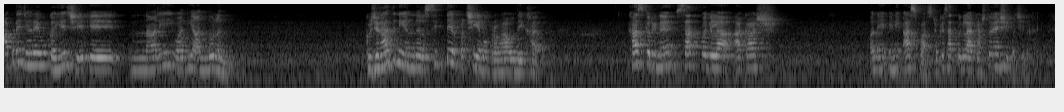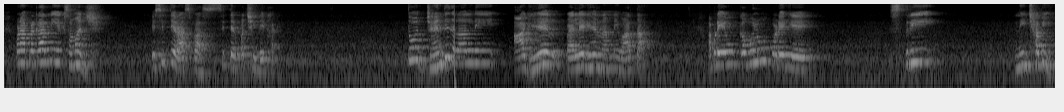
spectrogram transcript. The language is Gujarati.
આપણે જ્યારે એવું કહીએ છીએ કે નારીવાદી આંદોલન ગુજરાતની અંદર સિત્તેર પછી એનો પ્રભાવ દેખાયો. ખાસ કરીને સાત પગલાં આકાશ અને એની આસપાસ જોકે સાત પગલાં આકાશ તો એંશી પછી લખાય. પણ આ પ્રકારની એક સમજ એ સિત્તેર આસપાસ, સિત્તેર પછી દેખાય. જયંતિ દલાલની આ ઘેર, પહેલે ઘેર નામની વાર્તા, આપણે એવું કબૂલવું પડે કે સ્ત્રીની છબી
